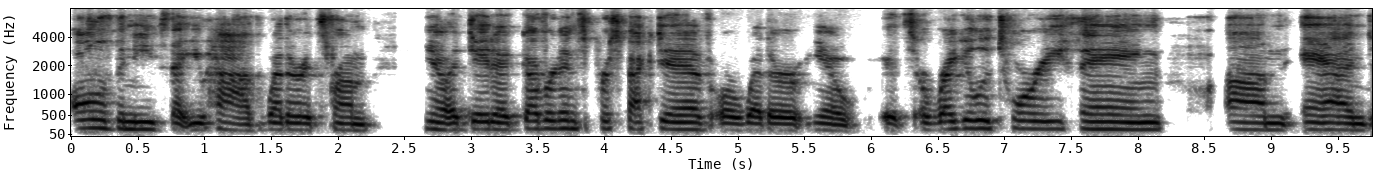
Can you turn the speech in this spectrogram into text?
all of the needs that you have, whether it's from you know a data governance perspective or whether you know it's a regulatory thing, um, and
